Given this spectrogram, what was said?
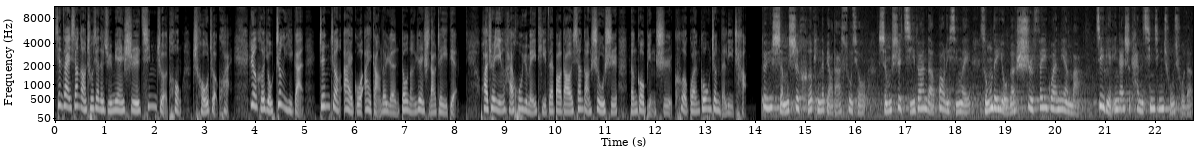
现在香港出现的局面是亲者痛，仇者快。任何有正义感、真正爱国爱港的人都能认识到这一点。华春莹还呼吁媒体在报道香港事务时，能够秉持客观公正的立场。对于什么是和平的表达诉求，什么是极端的暴力行为，总得有个是非观念吧。这点应该是看得清清楚楚的，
